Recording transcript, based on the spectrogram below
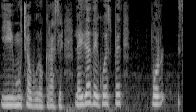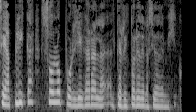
y mucha burocracia. La idea de huésped por, se aplica solo por llegar al territorio de la Ciudad de México.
